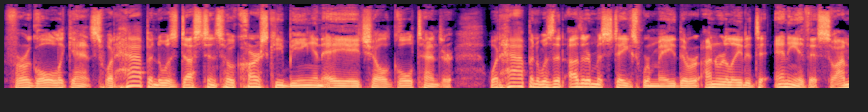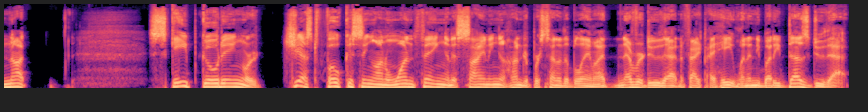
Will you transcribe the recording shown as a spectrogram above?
for a goal against. What happened was Dustin Tokarski being an AHL goaltender. What happened was that other mistakes were made that were unrelated to any of this. So I'm not scapegoating or just focusing on one thing and assigning 100% of the blame. I'd never do that. In fact, I hate when anybody does do that.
